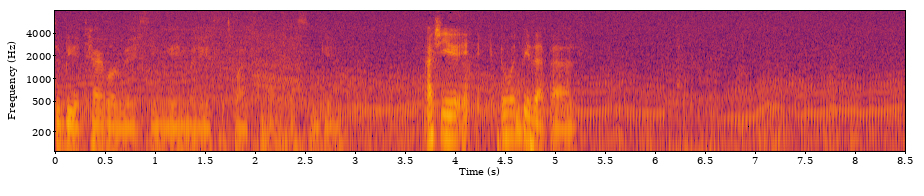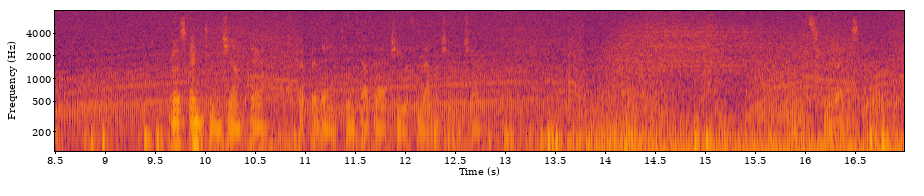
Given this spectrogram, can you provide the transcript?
This would be a terrible racing game, but I guess that's why it's not a racing game. Actually, it, it wouldn't be that bad. I was going to jump there, but, then it turns out that actually wasn't that much of a jump. Screw that, just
